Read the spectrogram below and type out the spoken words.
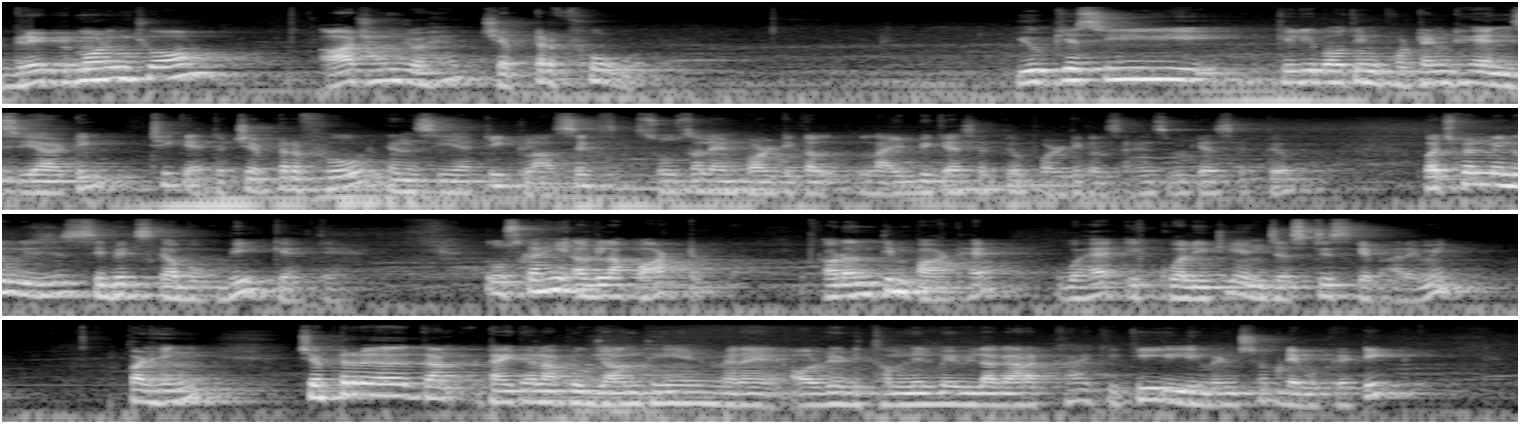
Great good morning to all आज हम जो है चैप्टर फोर यूपीएससी के लिए बहुत इंपॉर्टेंट है एनसीईआरटी ठीक है? तो chapter four NCERT class six social and political life भी कह सकते हो पॉलिटिकल साइंस भी कह सकते हो। बचपन में लोग इसे सिविक्स का बुक भी कहते हैं। तो उसका ही अगला पार्ट और अंतिम पार्ट है, वह है इक्वालिटी एंड जस्टिस के बारे में। पढ़ेंगे। चैप्टर का टाइटल आप लोग जानते हैं। मैंने ऑलरेडी थंबनेल में भी लगा रखा है कि की एलिमेंट्स ऑफ़ डेमोक्रेटिक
